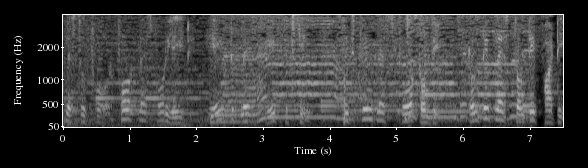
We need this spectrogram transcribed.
Plus two four four plus four eight eight plus eight sixteen sixteen plus four twenty twenty plus twenty forty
